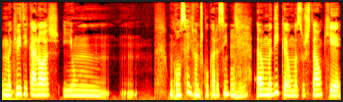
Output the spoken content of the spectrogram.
uma crítica a nós e um, um conselho, vamos colocar assim, uhum. uma dica, uma sugestão que é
